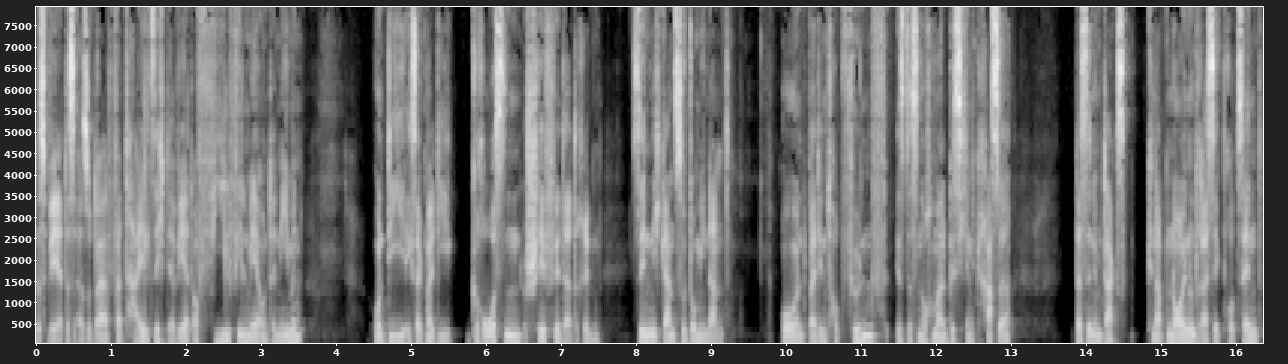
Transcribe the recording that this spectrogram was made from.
des Wertes. Also da verteilt sich der Wert auf viel, viel mehr Unternehmen. Und die, ich sag mal, die großen Schiffe da drin sind nicht ganz so dominant. Und bei den Top 5 ist es noch mal ein bisschen krasser. Das sind im DAX knapp 39 Prozent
